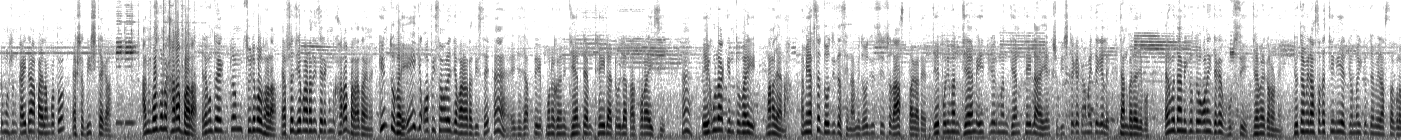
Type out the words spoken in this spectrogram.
টমিশন কাইটা পাইলাম কত? একশো বিশ টাকা। আমি বলব না খারাপ ভাড়া, এটা কিন্তু একদম সুইটেবল ভাড়া। অ্যাপসে যে ভাড়া দিচ্ছে এটা কিন্তু খারাপ ভাড়া দেয় না। কিন্তু ভাই, এই যে অফিস আওয়ারে যে ভাড়াটা দিচ্ছে হ্যাঁ এই যে যাত্রী, মনে করেন জ্যাম ট্যাম ঠেইলা টইলা তারপর আইসি হ্যাঁ এইগুলা কিন্তু ভাই মানা যায় না। আমি অ্যাপসের দোষ দিতেছি না, আমি দোষ দিচ্ছি হচ্ছে রাস্তাঘাটের যে পরিমাণ জ্যাম এই পরিমাণ জ্যাম ঠেলা একশো বিশ টাকা কামাইতে গেলে যান বেড়ে যাব। এর মধ্যে আমি কিন্তু অনেক জায়গায় ঘুরছি জ্যামের কারণে। যেহেতু আমি রাস্তাটা চিনি, এর জন্যই কিন্তু আমি রাস্তাগুলো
